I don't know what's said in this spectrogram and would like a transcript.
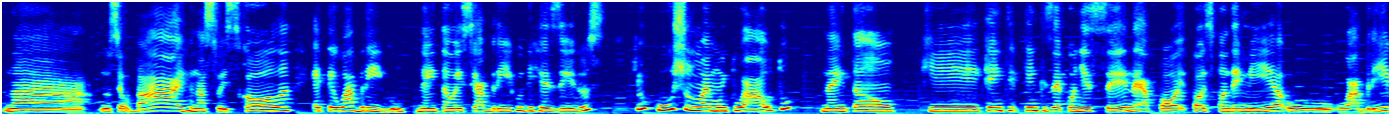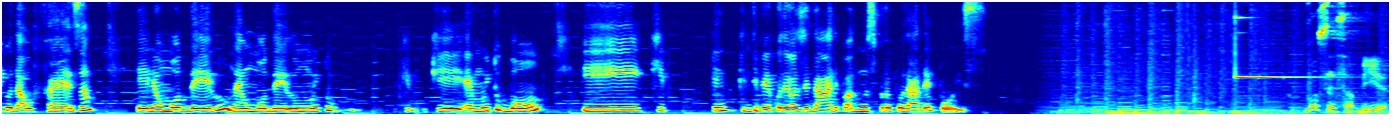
na, no seu bairro, na sua escola, é ter o abrigo. Né? Então, esse abrigo de resíduos, que o custo não é muito alto, né? então, que quem, quem quiser conhecer, né, após pandemia, o, o abrigo da UFESA, ele é um modelo, né, um modelo muito que, que é muito bom e que quem, quem tiver curiosidade pode nos procurar depois. Você sabia?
